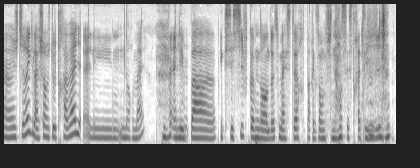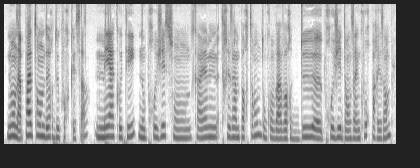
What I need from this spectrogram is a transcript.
Euh, Je dirais que la charge de travail, elle est normale. Elle n'est mm. pas euh, excessive comme dans d'autres masters, par exemple finance et stratégie. Nous, on n'a pas tant d'heures de cours que ça. Mais à côté, nos projets sont quand même très importants. Donc, on va avoir deux euh, projets dans un cours, par exemple.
